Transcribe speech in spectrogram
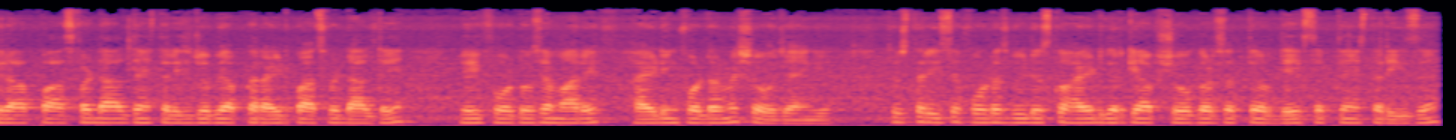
फिर आप पासवर्ड डालते हैं, इस तरीके से जो भी आपका राइट पासवर्ड डालते हैं, यही फ़ोटोज़ हमारे हाइडिंग फोल्डर में शो हो जाएँगे। तो इस तरीके से फ़ोटोज़ वीडियोज़ को हाइड करके आप शो कर सकते हैं और देख सकते हैं इस तरीके से।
